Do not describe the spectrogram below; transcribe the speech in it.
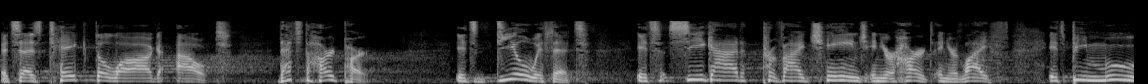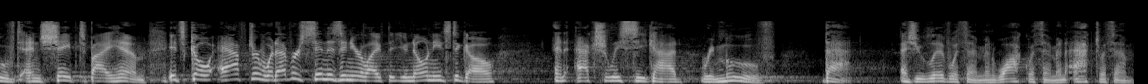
It says take the log out. That's the hard part. It's deal with it. It's see God provide change in your heart and your life. It's be moved and shaped by Him. It's go after whatever sin is in your life that you know needs to go and actually see God remove that as you live with Him and walk with Him and act with Him.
